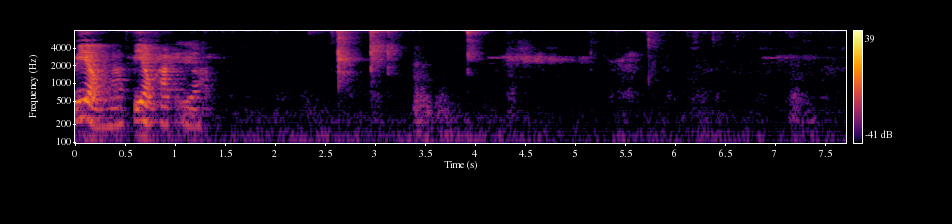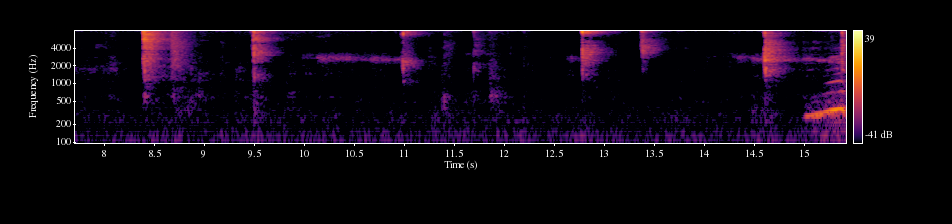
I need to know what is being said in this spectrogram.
เปรี้ยวนะ เปรี้ยวคักเอืออืม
